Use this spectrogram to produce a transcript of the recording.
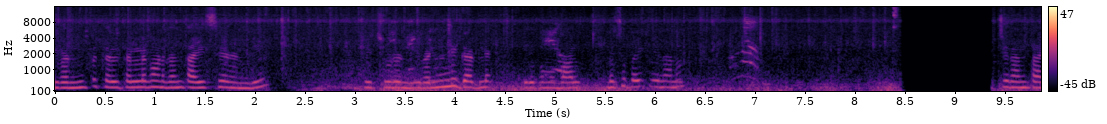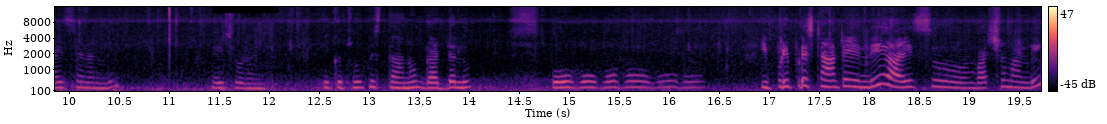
ఇవంతా తెల్ల తెల్లగా ఉన్నదంతా ఐసేనండి ఇది చూడండి ఇవన్నీ గడ్లే. ఇదిగో మా బాల్ బస్సు పైకి పోయినాను. ఇదంతా ఐసేనండి ఇది చూడండి. ఇక్కడ చూపిస్తాను గడ్డలు. ఓహో ఓహో ఓహో ఇప్పుడిప్పుడే స్టార్ట్ అయింది ఐస్ వర్షం అండి.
